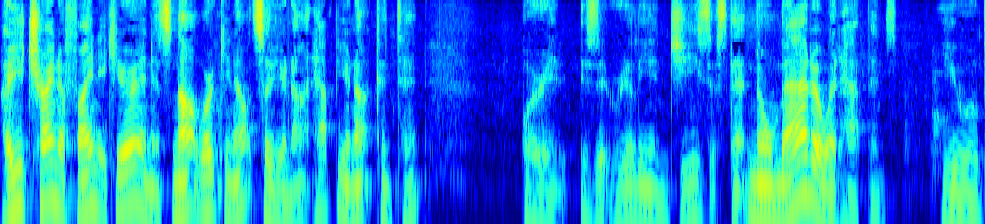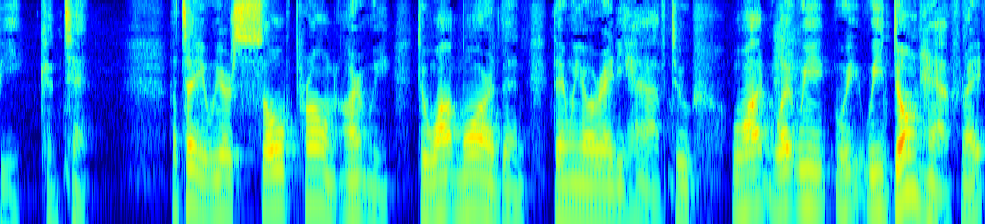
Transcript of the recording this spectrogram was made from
Are you trying to find it here and it's not working out, so you're not happy, you're not content? Or is it really in Jesus that no matter what happens, you will be content. I'll tell you, we are so prone, aren't we, to want more than, than we already have, to want what we, we, we don't have, right?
